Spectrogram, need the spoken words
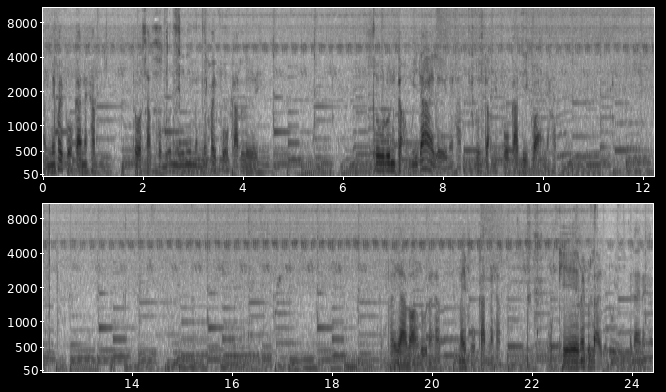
มันไม่ค่อยโฟกัสนะครับ โทรศัพท์ผมรุ่นนี้นี่มันไม่ค่อยโฟกัสเลย สู้รุ่นเก่าไม่ได้เลยนะครับ รุ่นเก่านี่โฟกัสดีกว่านะครับผมพยายามลองดูนะครับ ไม่โฟกัสนะครับ โอเคไม่เป็นไรจะดูอย่างนี้ก็ได้นะครับ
